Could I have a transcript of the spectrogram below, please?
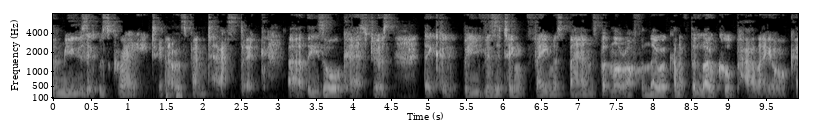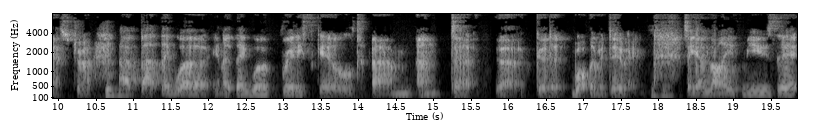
the music was great. You know, it was fantastic. Uh, these orchestras, they could be visiting famous bands, but more often they were kind of the local palais orchestra. Mm-hmm. Uh, but they were, you know, they were really skilled um, and uh, good at what they were doing. Mm-hmm. So yeah, live music,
